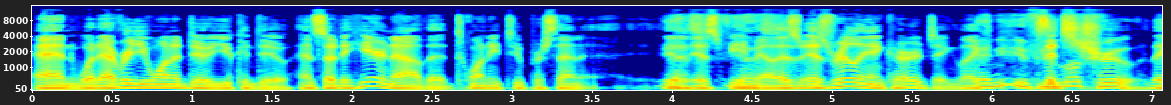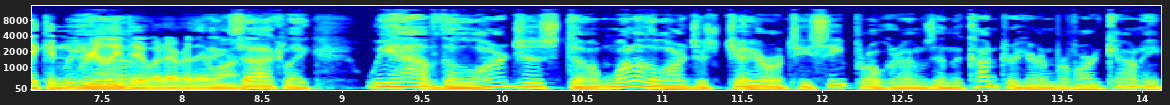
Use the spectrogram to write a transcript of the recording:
and whatever you want to do, you can do. And so to hear now that twenty two percent Yes, is female yes. is, is really encouraging. Like And if 'cause you it's look- true, they can really have- do whatever they want. Exactly. We have the largest, uh, one of the largest JROTC programs in the country here in Brevard County,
